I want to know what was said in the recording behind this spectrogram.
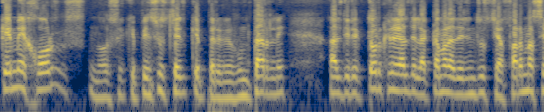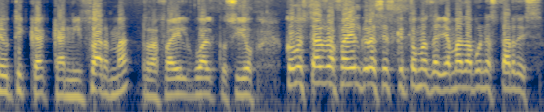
Qué mejor, no sé qué piensa usted, que preguntarle al director general de la Cámara de la Industria Farmacéutica, Canifarma, Rafael Gualcosío. ¿Cómo estás, Rafael? Gracias que tomas la llamada. Buenas tardes.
